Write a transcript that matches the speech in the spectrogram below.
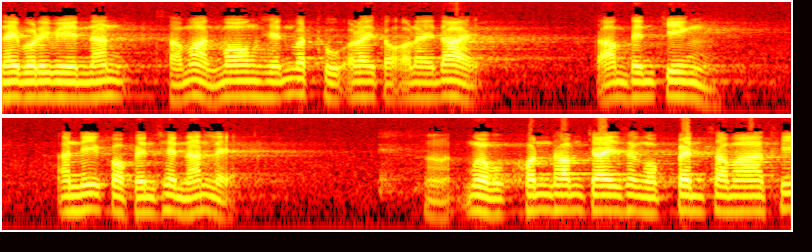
ในบริเวณนั้นสามารถมองเห็นวัตถุอะไรต่ออะไรได้ ตามเป็นจริง อันนี้ก็เป็นเช่นนั้นแหละเมื่อบุคคลทำใจสงบเป็นสมาธิ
